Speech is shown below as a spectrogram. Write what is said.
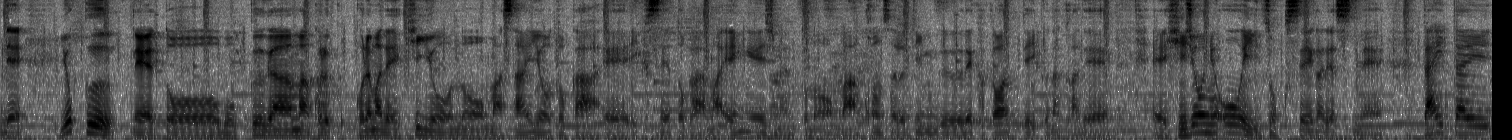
でよく、えーと、僕が、まあ、これこれまで企業の、まあ、採用とか、えー、育成とか、まあ、エンゲージメントの、まあ、コンサルティングで関わっていく中で、えー、非常に多い属性がですね大体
